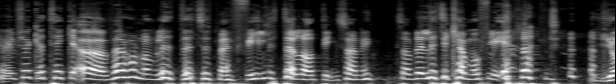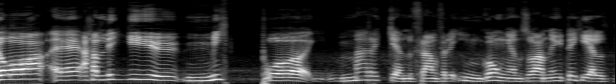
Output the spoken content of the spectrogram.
jag vill försöka täcka över honom lite, typ med en filt eller någonting så han, så han blir lite kamouflerad. Ja, eh, han ligger ju mitt på marken framför ingången så han är ju inte helt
